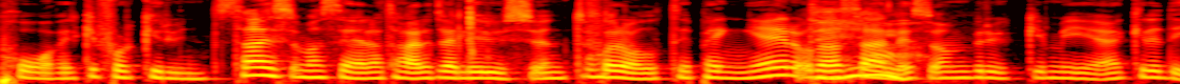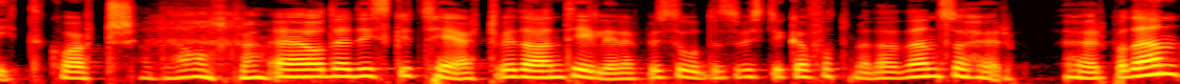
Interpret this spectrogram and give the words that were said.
påvirke folk rundt seg som man ser at har et veldig usunt forhold til penger, og da særlig som bruker mye kredittkort. Ja, det er vanskelig. Uh, Og det diskuterte vi da i en tidligere episode, så hvis du ikke har fått med deg den, så hør, hør på den.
